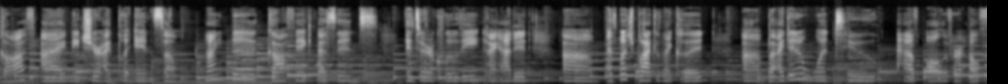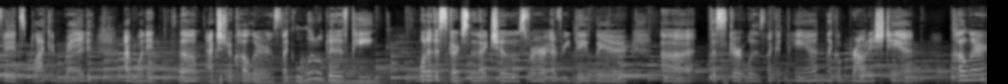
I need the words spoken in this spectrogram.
goth, I made sure I put in some kinda gothic essence into her clothing. I added um, as much black as I could, um, but I didn't want to have all of her outfits black and red. I wanted some extra colors, like a little bit of pink, one of the skirts that I chose for her everyday wear, uh, the skirt was like a tan, like a brownish tan color.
